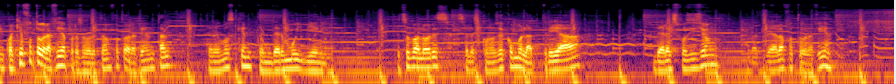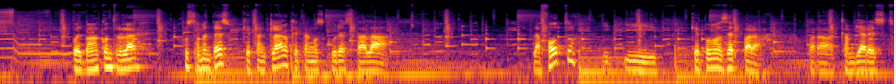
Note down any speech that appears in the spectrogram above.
en cualquier fotografía, pero sobre todo en fotografía dental, tenemos que entender muy bien. Estos valores se les conoce como la tríada de la exposición, la tríada de la fotografía. Pues van a controlar justamente eso, qué tan claro, qué tan oscura está la, la foto y, qué podemos hacer para, para cambiar esto.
